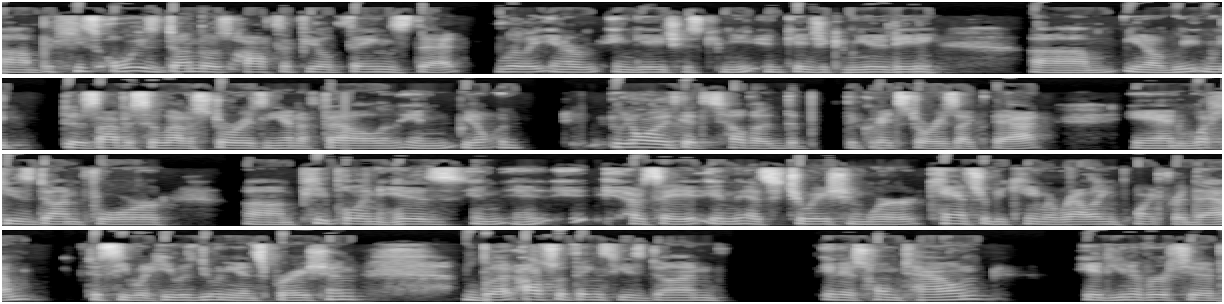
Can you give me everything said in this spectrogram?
um, but he's always done those off the field things that really inter- engage his commu- engage the community. Um, you know, we, we there's obviously a lot of stories in the NFL, and, and we don't we don't always get to tell the, the, the great stories like that. And what he's done for um, people in his in, in I would say in that situation where cancer became a rallying point for them to see what he was doing, the inspiration, but also things he's done in his hometown at the University of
